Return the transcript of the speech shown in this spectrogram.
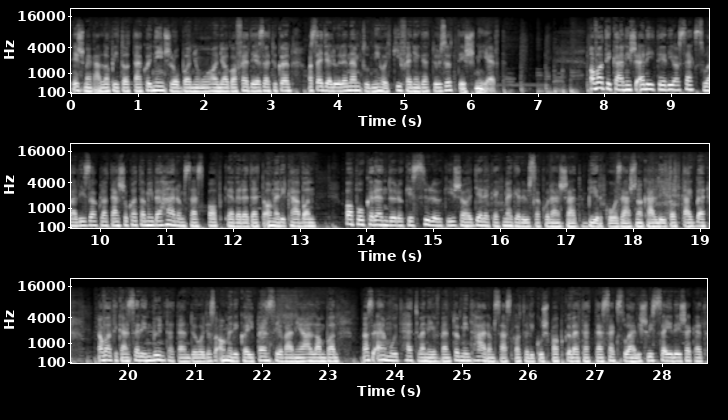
és megállapították, hogy nincs robbanó anyag a fedélzetükön, azt egyelőre nem tudni, hogy ki fenyegetőzött és miért. A Vatikán is elítéli a szexuális zaklatásokat, amiben 300 pap keveredett Amerikában. Papok, rendőrök és szülők is a gyerekek megerőszakolását birkózásnak állították be. A Vatikán szerint büntetendő, hogy az amerikai Pennsylvania államban az elmúlt 70 évben több mint 300 katolikus pap követett el szexuális visszaéléseket,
